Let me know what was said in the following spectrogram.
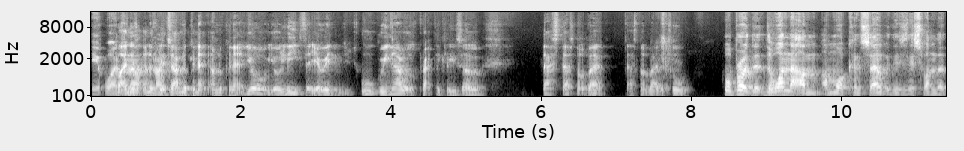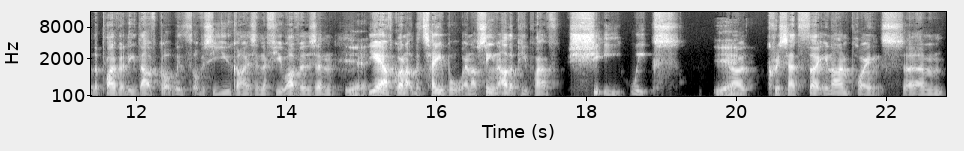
It weren't. But on the, on the flip nice. side, I'm looking at I'm looking at your your leagues that you're in, all green arrows practically. So that's that's not bad. That's not bad at all. Well, bro, the, the one that I'm I'm more concerned with is this one, that the private league that I've got with obviously you guys and a few others. And Yeah, yeah, I've gone up the table and I've seen other people have shitty weeks. yeah, You know, Chris had 39 points. Um,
